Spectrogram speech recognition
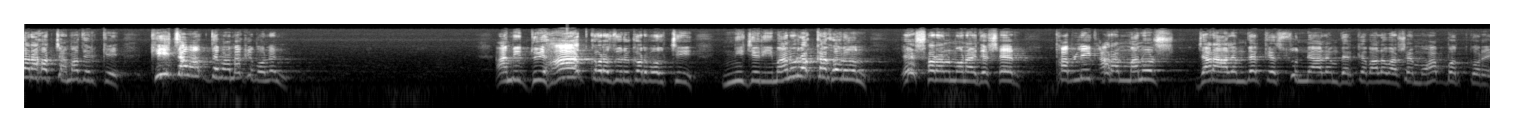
করা হচ্ছে আমাদেরকে। কি জবাব দেব আমাকে বলেন? আমি দুই হাত করে জোরে করে বলছি, নিজের ইমানও রক্ষা করুন এ সরল মনায় দেশের পাবলিক আরাম মানুষ, যারা আলেমদেরকে শূন্য আলেমদেরকে ভালোবাসে, মোহাব্বত করে,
